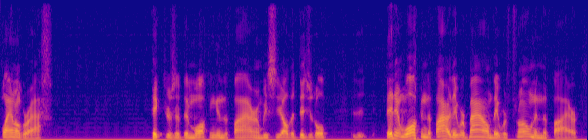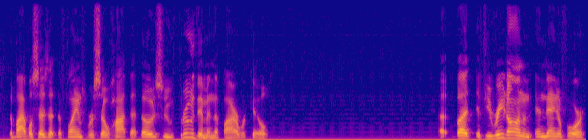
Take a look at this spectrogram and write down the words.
flannel graph, pictures of them walking in the fire, and we see all the digital. They didn't walk in the fire, they were bound, they were thrown in the fire. The Bible says that the flames were so hot that those who threw them in the fire were killed. Uh, but if you read on in, in Daniel 4,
